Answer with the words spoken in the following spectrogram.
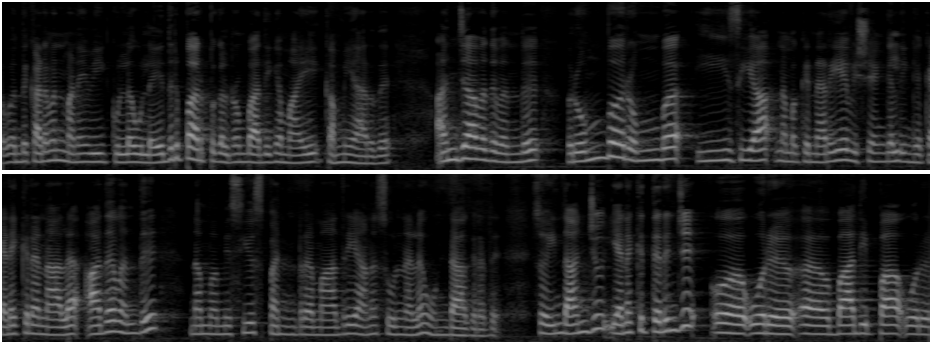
வந்து கணவன் மனைவிக்குள்ளே உள்ள எதிர்பார்ப்புகள் ரொம்ப அதிகமாகி கம்மியாகுது அஞ்சாவது வந்து ரொம்ப ரொம்ப ஈஸியாக நமக்கு நிறைய விஷயங்கள் இங்கே கிடைக்கிறனால அதை வந்து நம்ம மிஸ்யூஸ் பண்ணுற மாதிரியான சூழ்நிலை உண்டாகிறது. ஸோ இந்த அஞ்சு எனக்கு தெரிஞ்சு ஒரு பாதிப்பாக ஒரு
